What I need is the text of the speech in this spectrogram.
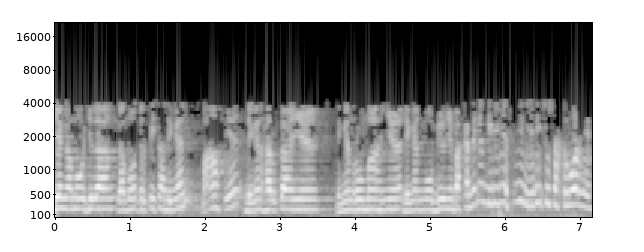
Dia nggak mau hilang, nggak mau terpisah dengan maaf ya, dengan hartanya, dengan rumahnya, dengan mobilnya, bahkan dengan dirinya sendiri. Jadi susah keluarnya,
